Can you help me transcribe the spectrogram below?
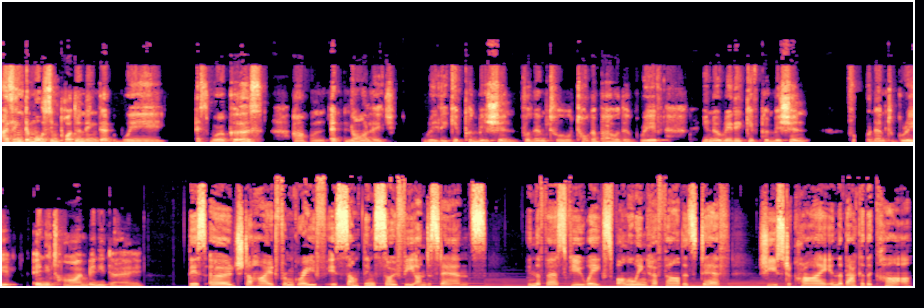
I think the most important thing that we as workers um, acknowledge really give permission for them to talk about the grief, you know, really give permission for them to grieve anytime, any day. This urge to hide from grief is something Sophie understands. In the first few weeks following her father's death, she used to cry in the back of the car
